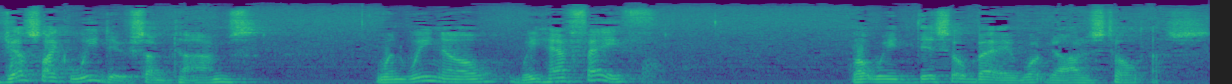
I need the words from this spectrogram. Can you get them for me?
Just like we do sometimes when we know we have faith, but we disobey what God has told us.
